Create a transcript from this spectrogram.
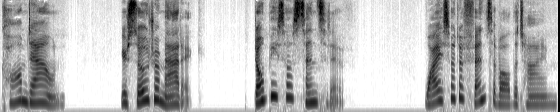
Calm down. You're so dramatic. Don't be so sensitive. Why so defensive all the time?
